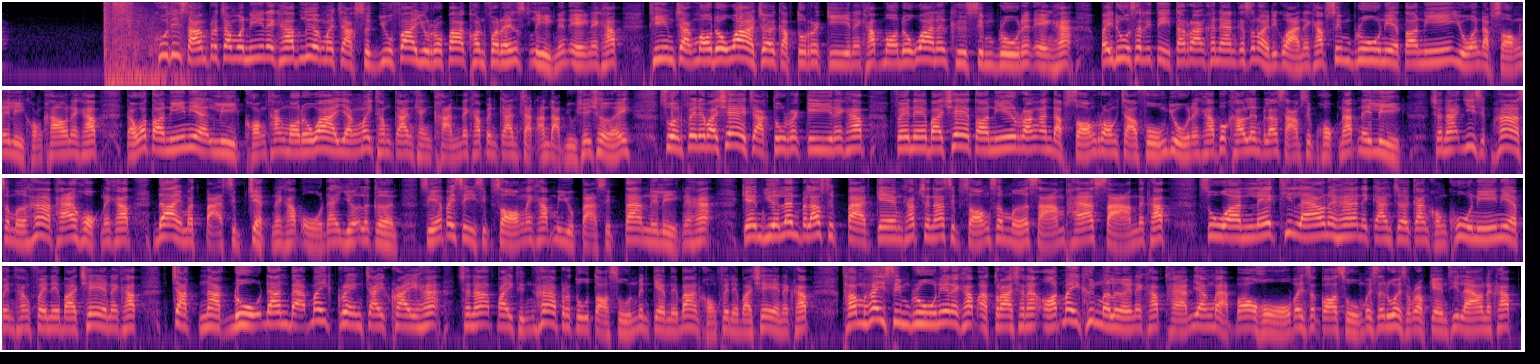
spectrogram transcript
คู่ที่ 3 ประจำวันนี้นะครับ เลือกมาจากศึกยูฟายูโรปาคอนเฟอเรนซ์ลีกนั่นเองนะครับ ทีมจากมอลโดวาเจอกับตุรกีนะครับมอลโดวานั่นคือซิมบรูนั่นเองฮะ ไปดูสถิติตารางคะแนนกันสักหน่อยดีกว่านะครับซิมบรูเนี่ยตอนนี้อยู่อันดับ 2 ในลีกของเขานะครับ แต่ว่าตอนนี้เนี่ยลีกของทางมอลโดวายังไม่ทำการแข่งขันนะครับเป็นการจัดอันดับอยู่เฉยๆส่วนเฟเนบาเช่จากตุรกีนะครับเฟเนบาเช่ตอนนี้รั้งอันดับ 2 รองจ่าฝูงอยู่นะครับพวกเขาเล่นไปแล้ว 36 นัดในลีก ชนะ 25 เสมอ 5 แพ้ 6นะครับ ได้มา 87 นะครับ โอ้ ได้เยอะเหลือเกิน เสียไป 42 นะครับ มีอยู่ 80 แต้มในลีกนะฮะ เกมเยือนเล่นไปแล้ว 18 เกมครับ ชนะ 12 เสมอ 3 แพ้ 3 นะครับ ส่วนเล็กที่แล้วนะฮะ ในการเจอกันของคู่นี้เนี่ย เป็นทางเฟเนบาเช่นะครับ จัดหนักดุดันแบบไม่เกรงใจใครฮะ ชนะไปถึง 5 ประตูต่อ0เป็นเกมในบ้านของเฟเนบาเช่นะครับทำให้ซิมรูเนี่ยนะครับอัตราชนะออสไม่ขึ้นมาเลยนะครับ แถมยังแบบโอ้โหเป็นสกอร์สูงไปซะด้วยสำหรับเกมที่แล้วนะครับ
